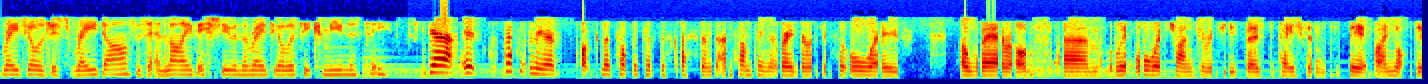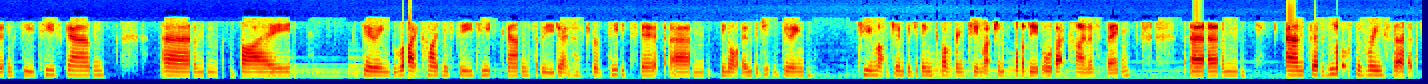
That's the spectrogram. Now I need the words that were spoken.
radiologists' radars? Is it a live issue in the radiology community? Yeah, it's definitely a popular topic of discussion and something that radiologists are always aware of. Um, we're always trying to reduce those to patients, be it by not doing CT scans, um, by doing the right kind of CT scan so you don't have to repeat it, um, you're not imaging, doing too much imaging, covering too much of the body, all that kind of thing. Um, And there's lots of research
